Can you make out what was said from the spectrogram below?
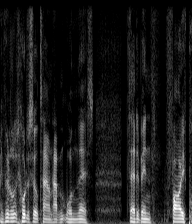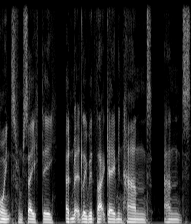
if Huddersfield Town hadn't won this, there'd have been five points from safety, admittedly with that game in hand, and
